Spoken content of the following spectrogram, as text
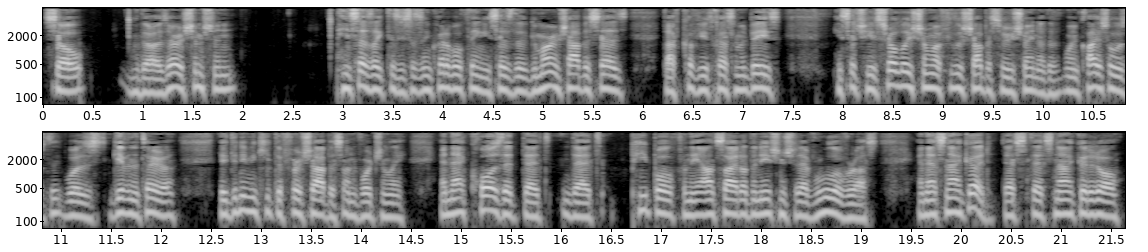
So the Zera Shimshon he says like this. He says an incredible thing. He says the Gemara of Shabbos says. He said she Yisrael Shema Afilu Shabbos Rishona. When Klal was was given the Torah, they didn't even keep the first Shabbos, unfortunately, and that caused that that that people from the outside other nations should have rule over us, and that's not good. That's that's not good at all.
